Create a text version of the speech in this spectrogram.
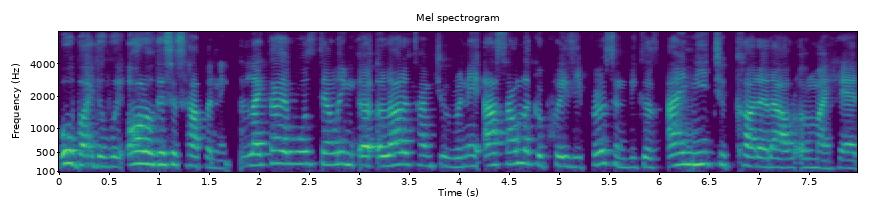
oh by the way all of this is happening. Like i was telling a, a lot of time to renee i sound like a crazy person because i need to cut it out on my head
